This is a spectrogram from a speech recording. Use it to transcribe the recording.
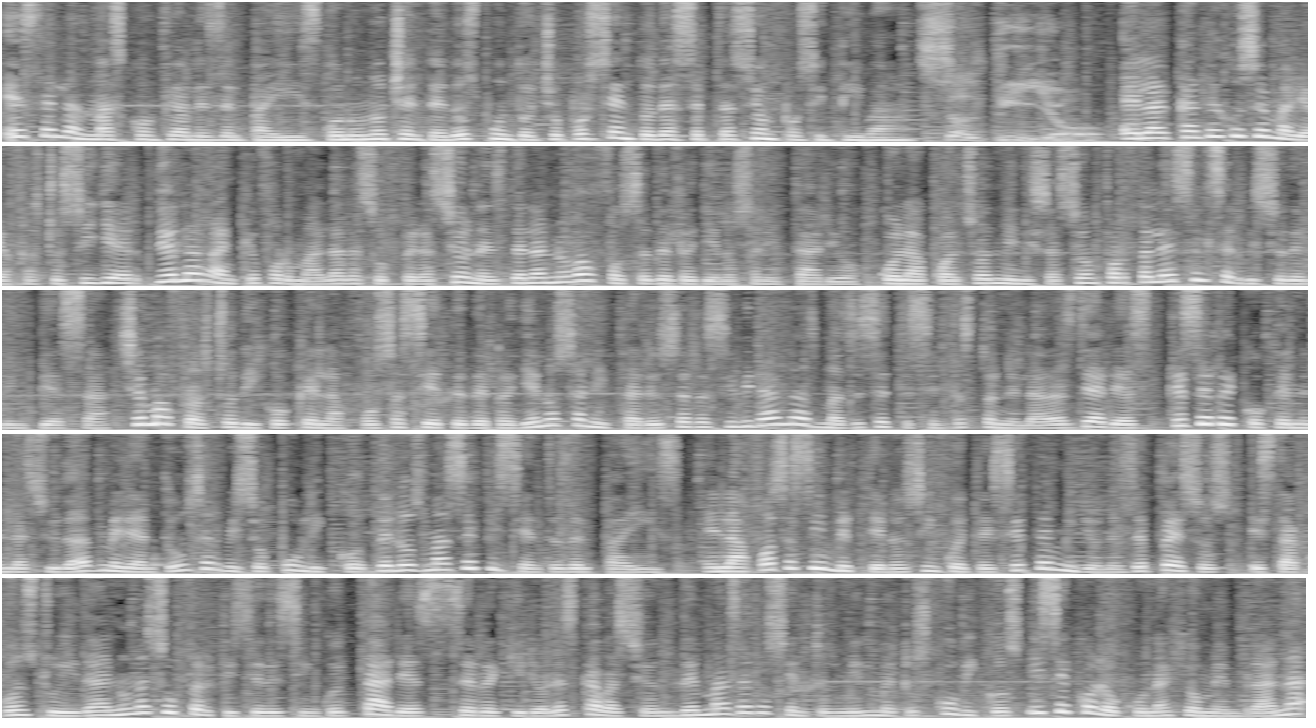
es de las más confiables del país, con un 82.8% de aceptación positiva. Saltillo. El alcalde José María Frastro Siller dio el arranque formal a las operaciones de la nueva fosa del relleno sanitario, con la cual su administración fortalece el servicio de limpieza. Chema Frastro dijo que en la fosa 7 del relleno sanitario se recibirán las más de 700 toneladas diarias que se recogen en la ciudad mediante un servicio público de los más eficientes del país. En la fosa se invirtieron 57 millones de pesos. Está construida en una superficie de 5 hectáreas. Se requirió la excavación de más de 200 mil metros cúbicos y se colocó una geomembrana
